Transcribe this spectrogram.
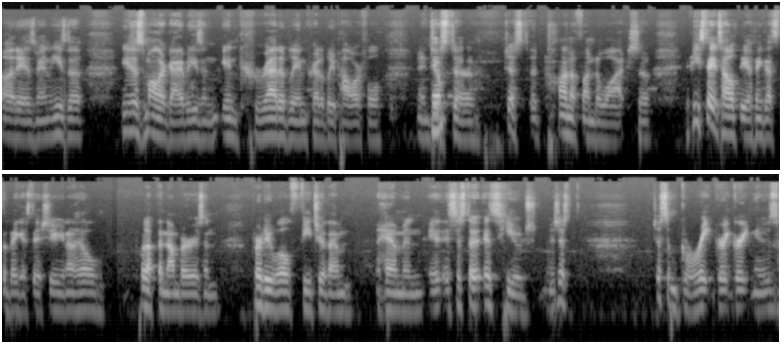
Oh, it is, man. He's a, he's a smaller guy, but he's an incredibly, incredibly powerful and just, yep. uh, just a ton of fun to watch. So if he stays healthy, I think that's the biggest issue. You know, he'll put up the numbers, and Purdue will feature them him, and it's just a, it's huge. It's just just some great, great, great news.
